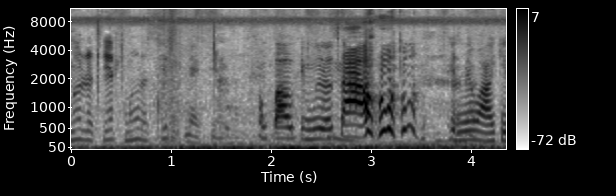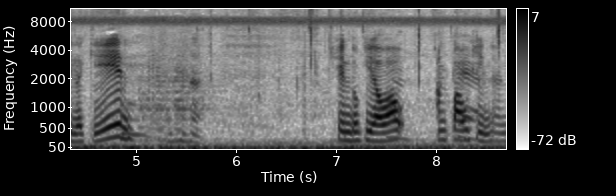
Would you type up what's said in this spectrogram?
มือละเจ็ดมือละสิบแม่กินอังเปากินมือละเศร้าเห็นไม่ว่ากินละกิน เห็นตัวเกียวว่าอังเปากินอัน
